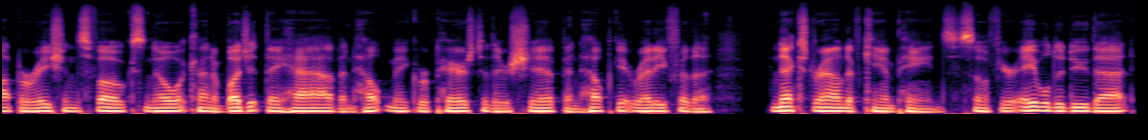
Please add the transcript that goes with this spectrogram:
operations folks know what kind of budget they have and help make repairs to their ship and help get ready for the next round of campaigns. So, if you're able to do that,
